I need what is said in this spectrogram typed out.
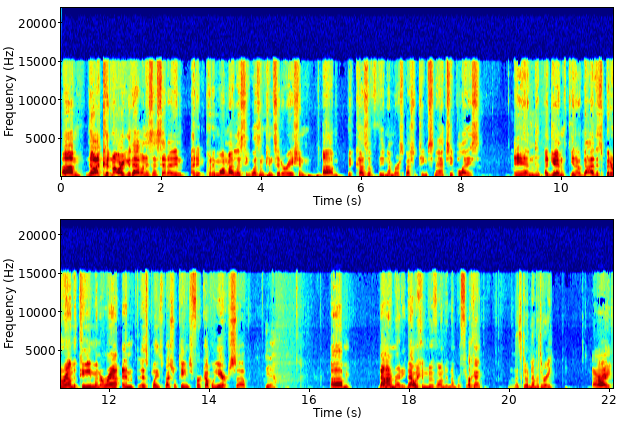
Um, no, I couldn't argue that one. As I said, I didn't I didn't put him on my list. He wasn't consideration um, because of the number of special team snaps he plays. And mm-hmm. again, you know, guy that's been around the team and around and has played special teams for a couple years. So yeah. Um, now I'm ready. Now we can move on to number three. Okay, let's go to number three. All right.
